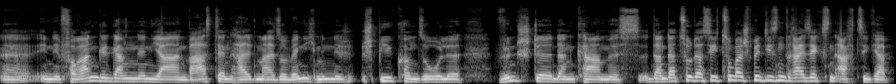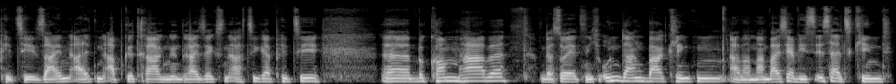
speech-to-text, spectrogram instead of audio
äh, in den vorangegangenen Jahren war es denn halt mal so, wenn ich mir eine Spielkonsole wünschte, dann kam es dann dazu, dass ich zum Beispiel diesen 386er PC, seinen alten abgetragenen 386er PC äh, bekommen habe. Und das soll jetzt nicht undankbar klingen, aber man weiß ja, wie es ist als Kind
